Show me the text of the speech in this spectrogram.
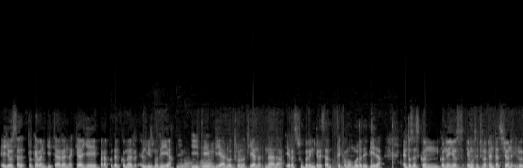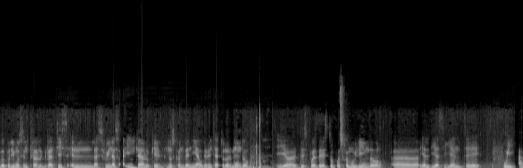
Ellos uh, tocaban guitarra en la calle para poder comer el mismo día. No, y de wow. un día al otro no tenían nada. Era súper interesante como modo de vida. Entonces con, con, ellos hemos hecho la plantación y luego pudimos entrar gratis en las ruinas inca, lo que nos convenía obviamente a todo el mundo. Y uh, después de esto pues fue muy lindo. y al día siguiente fui a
